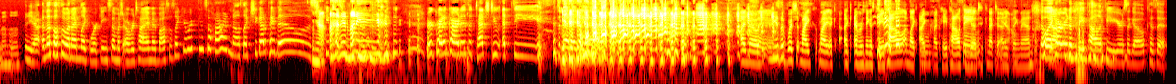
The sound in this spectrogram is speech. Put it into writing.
Mm-hmm. Yeah, and that's also when I'm like working so much overtime. My boss was like, "You're working so hard," and I was like, "She got to pay bills. She Yeah, keeps- I need money. her credit card is attached to Etsy. it's a bad idea." I know. Same. The ease of which my my like, like everything is PayPal. I'm like, I, my PayPal can get to connect to anything, man. oh, I Yeah. got rid of PayPal a few years ago because it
